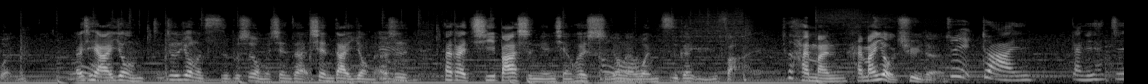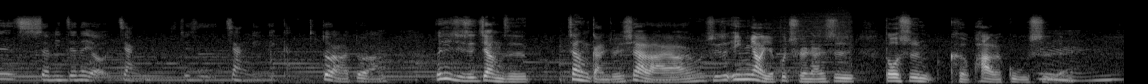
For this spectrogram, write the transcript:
文，而且啊用就是用的词不是我们现在现代用的，而是嗯大概七八十年前会使用的哦文字跟语法，就还蛮还蛮有趣的。就是对啊，感觉他就是神明真的有降，就是降临的感觉。对啊，对啊，而且其实这样子这样感觉下来啊，其实阴庙也不全然是都是可怕的故事、欸，嗯，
